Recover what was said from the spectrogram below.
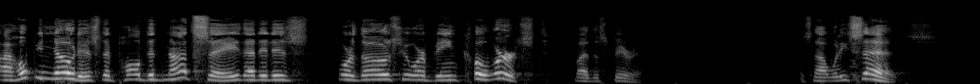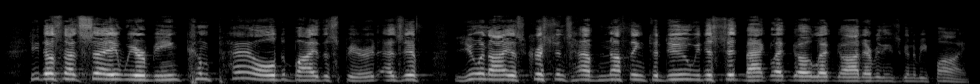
I hope you notice that Paul did not say that it is for those who are being coerced by the Spirit. That's not what he says. He does not say we are being compelled by the Spirit as if you and I as Christians have nothing to do. We just sit back, let go, let God, everything's going to be fine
